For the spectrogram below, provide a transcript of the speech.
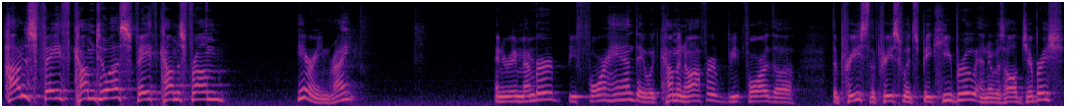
How does faith come to us? Faith comes from hearing, right? And remember, beforehand, they would come and offer before the, the priest. The priest would speak Hebrew, and it was all gibberish.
